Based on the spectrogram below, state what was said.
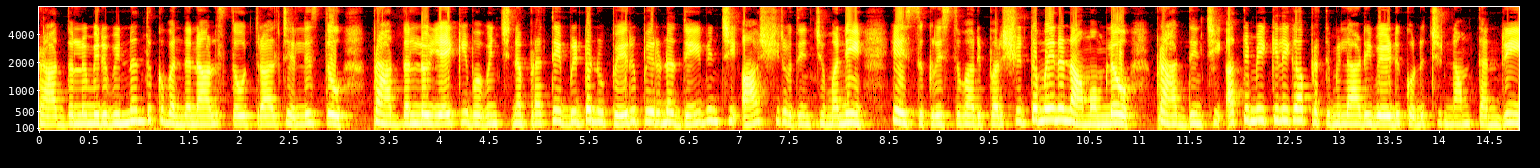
ప్రార్థనలు మీరు విన్నందుకు వందనాలు స్తోత్రాలు చెల్లిస్తూ ప్రార్థనలో ఏకీభవించిన ప్రతి బిడ్డను పేరు పేరున దీవించి ఆశీర్వదించమని యేసుక్రీస్తు వారి పరిశుద్ధమైన నామంలో ప్రార్థించి అతిమికిలిగా ప్రతిమిలాడి వేడుకొనుచున్నాం తండ్రి.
